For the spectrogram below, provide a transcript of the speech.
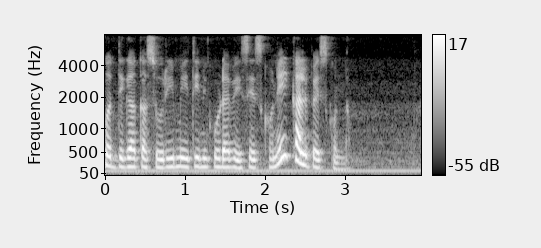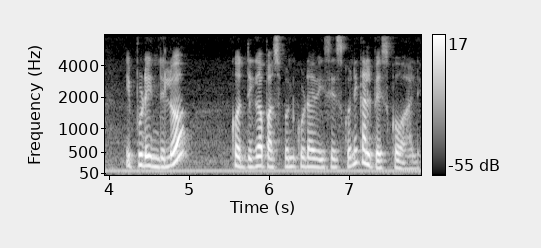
కొద్దిగా కసూరి మేతిని కూడా వేసేసుకొని కలిపేసుకుందాం. ఇప్పుడు ఇందులో కొద్దిగా పసుపును కూడా వేసేసుకొని కలిపేసుకోవాలి.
